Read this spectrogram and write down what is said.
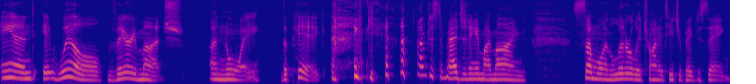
and it will very much annoy the pig. I'm just imagining in my mind someone literally trying to teach a pig to sing.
